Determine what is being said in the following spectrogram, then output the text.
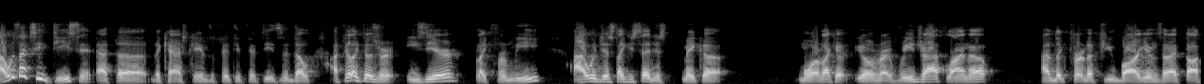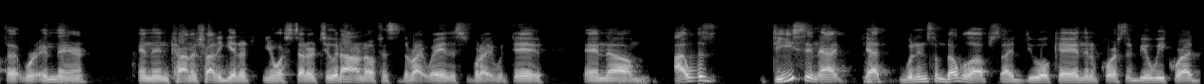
I was actually decent at the the cash games, the 50 50s. The double, I feel like those are easier. Like for me, I would just, like you said, just make a more of like a you know like redraft lineup. I'd look for the few bargains that I thought that were in there, and then kind of try to get a you know a stud or two. And I don't know if this is the right way. This is what I would do. And um, I was decent at at winning some double ups. I'd do okay, and then of course there'd be a week where I'd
